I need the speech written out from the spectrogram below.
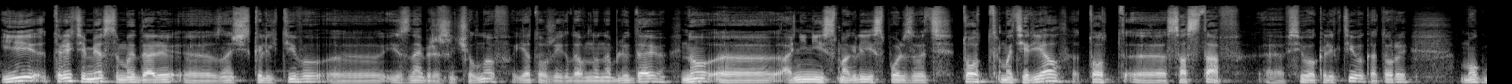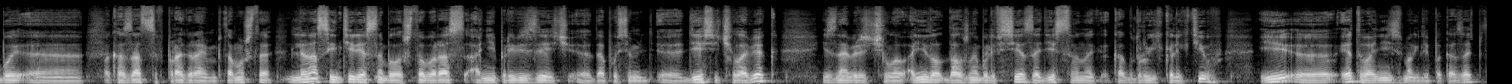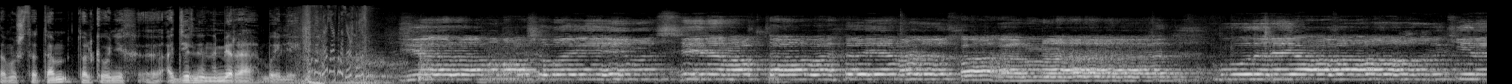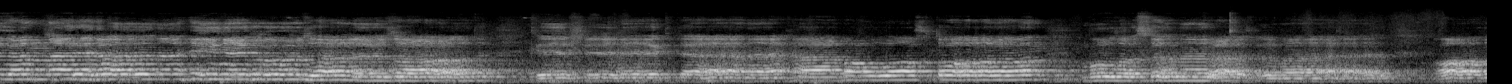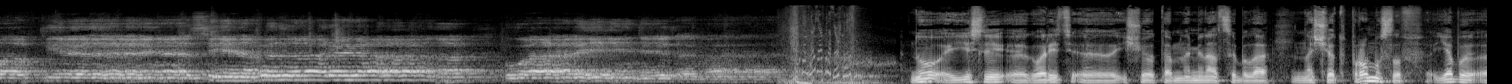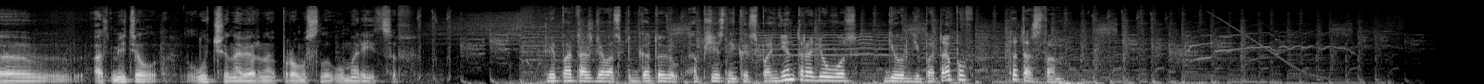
И третье место мы дали, э, значит, коллективу э, из набережных Челнов. Я тоже их давно наблюдаю. Но э, они не смогли использовать тот материал, тот состав всего коллектива, который мог бы э, показаться в программе. Потому что для нас интересно было, чтобы раз они привезли, э, допустим, э, 10 человек из набережных они дол- должны были все задействованы, как в других коллективах. И э, этого они не смогли показать, потому что там только у них э, отдельные номера были. Yaram если э, говорить, э, еще там номинация была насчет промыслов, я бы э, отметил лучше, наверное, промыслы у марийцев. Репортаж для вас подготовил общественный корреспондент радиовоз Георгий Потапов, Татарстан.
